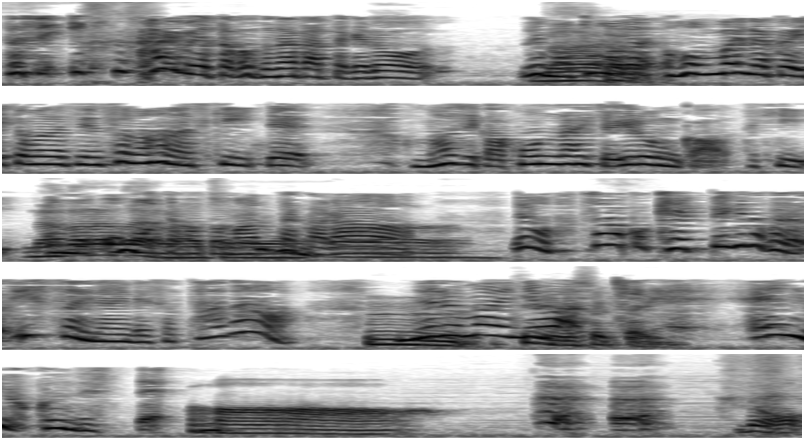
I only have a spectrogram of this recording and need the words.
私一回もやったことなかったけど、でも友達、ほんまに仲いい友達にその話聞いて、マジか、こんな人いるんかって聞いな思ったこともあったから、はでもその子潔癖とかでは一切ないんですよ。ただ、うん寝る前には綺麗に拭くんですって。ああ。でも、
